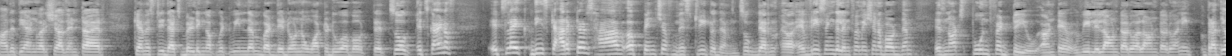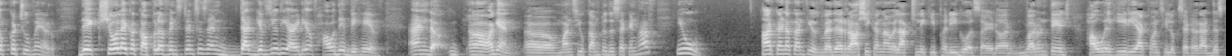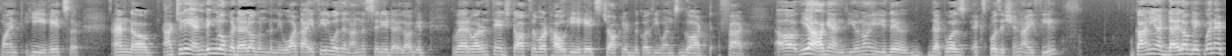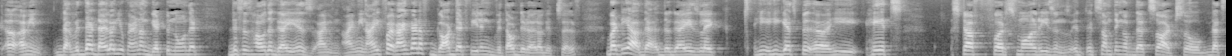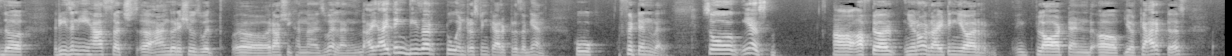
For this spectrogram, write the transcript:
Aditya and Varsha's entire chemistry that's building up between them, but they don't know what to do about it. So it's kind of it's like these characters have a pinch of mystery to them so they're uh, every single information about them is not spoon fed to you అంటే వీళ్ళు ఇలా ఉంటారు అలా ఉంటారు అని ప్రతి ఒక్కటి చూపించారు they show like a couple of instances and that gives you the idea of how they behave and again once you come to the second half you are kind of confused whether Rashi Khanna will actually keep her ego aside or Varun Tej, how will he react once he looks at her? At this point, he hates her. And uh, actually, ending lo a dialogue untundi. What I feel was an unnecessary dialogue, it, where Varun Tej talks about how he hates chocolate because he once got fat. Uh, yeah, again, you know, they, that was exposition, I feel. Kani, a dialogue like when it, uh, I mean, with that dialogue, you kind of get to know that this is how the guy is. I mean, I mean, I, I kind of got that feeling without the dialogue itself. But yeah, the, the guy is like he he gets uh, he hates stuff for small reasons. It, it's something of that sort. So that's the reason he has such uh, anger issues with uh, Rashi Khanna as well. And I, I think these are two interesting characters again who fit in well. So yes, uh, after you know writing your plot and uh, your characters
